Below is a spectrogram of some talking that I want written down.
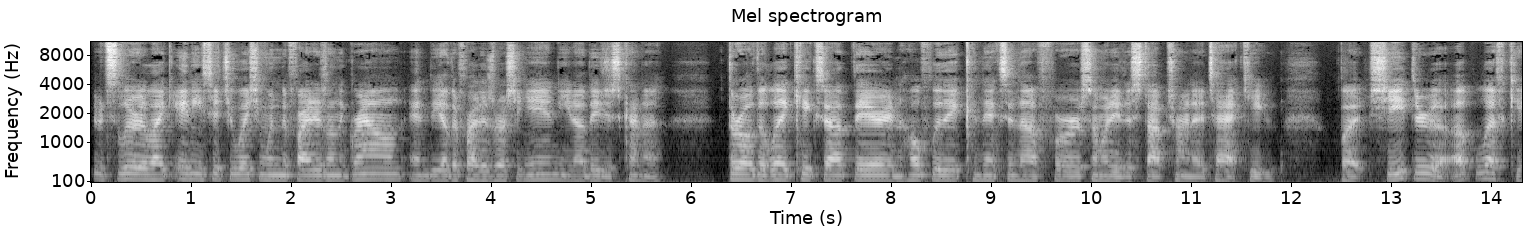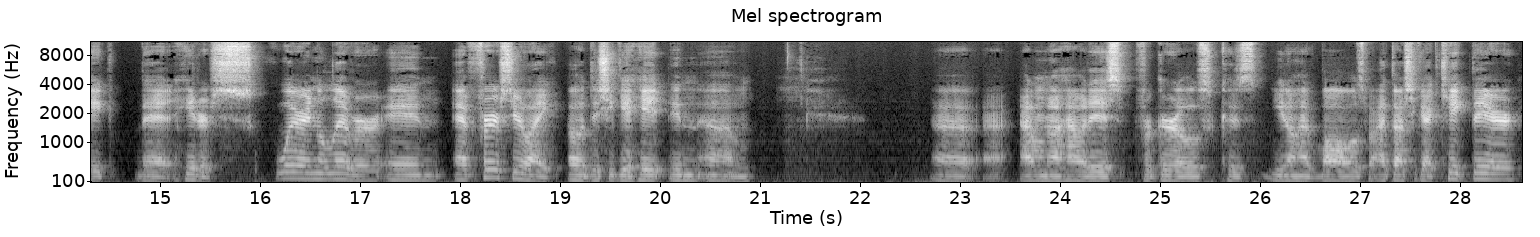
it's literally like any situation when the fighter's on the ground and the other fighter's rushing in. You know, they just kind of throw the leg kicks out there and hopefully it connects enough for somebody to stop trying to attack you. But she threw an up left kick that hit her square in the liver. And at first, you're like, oh, did she get hit in? Um, uh, I don't know how it is for girls because you don't have balls, but I thought she got kicked there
